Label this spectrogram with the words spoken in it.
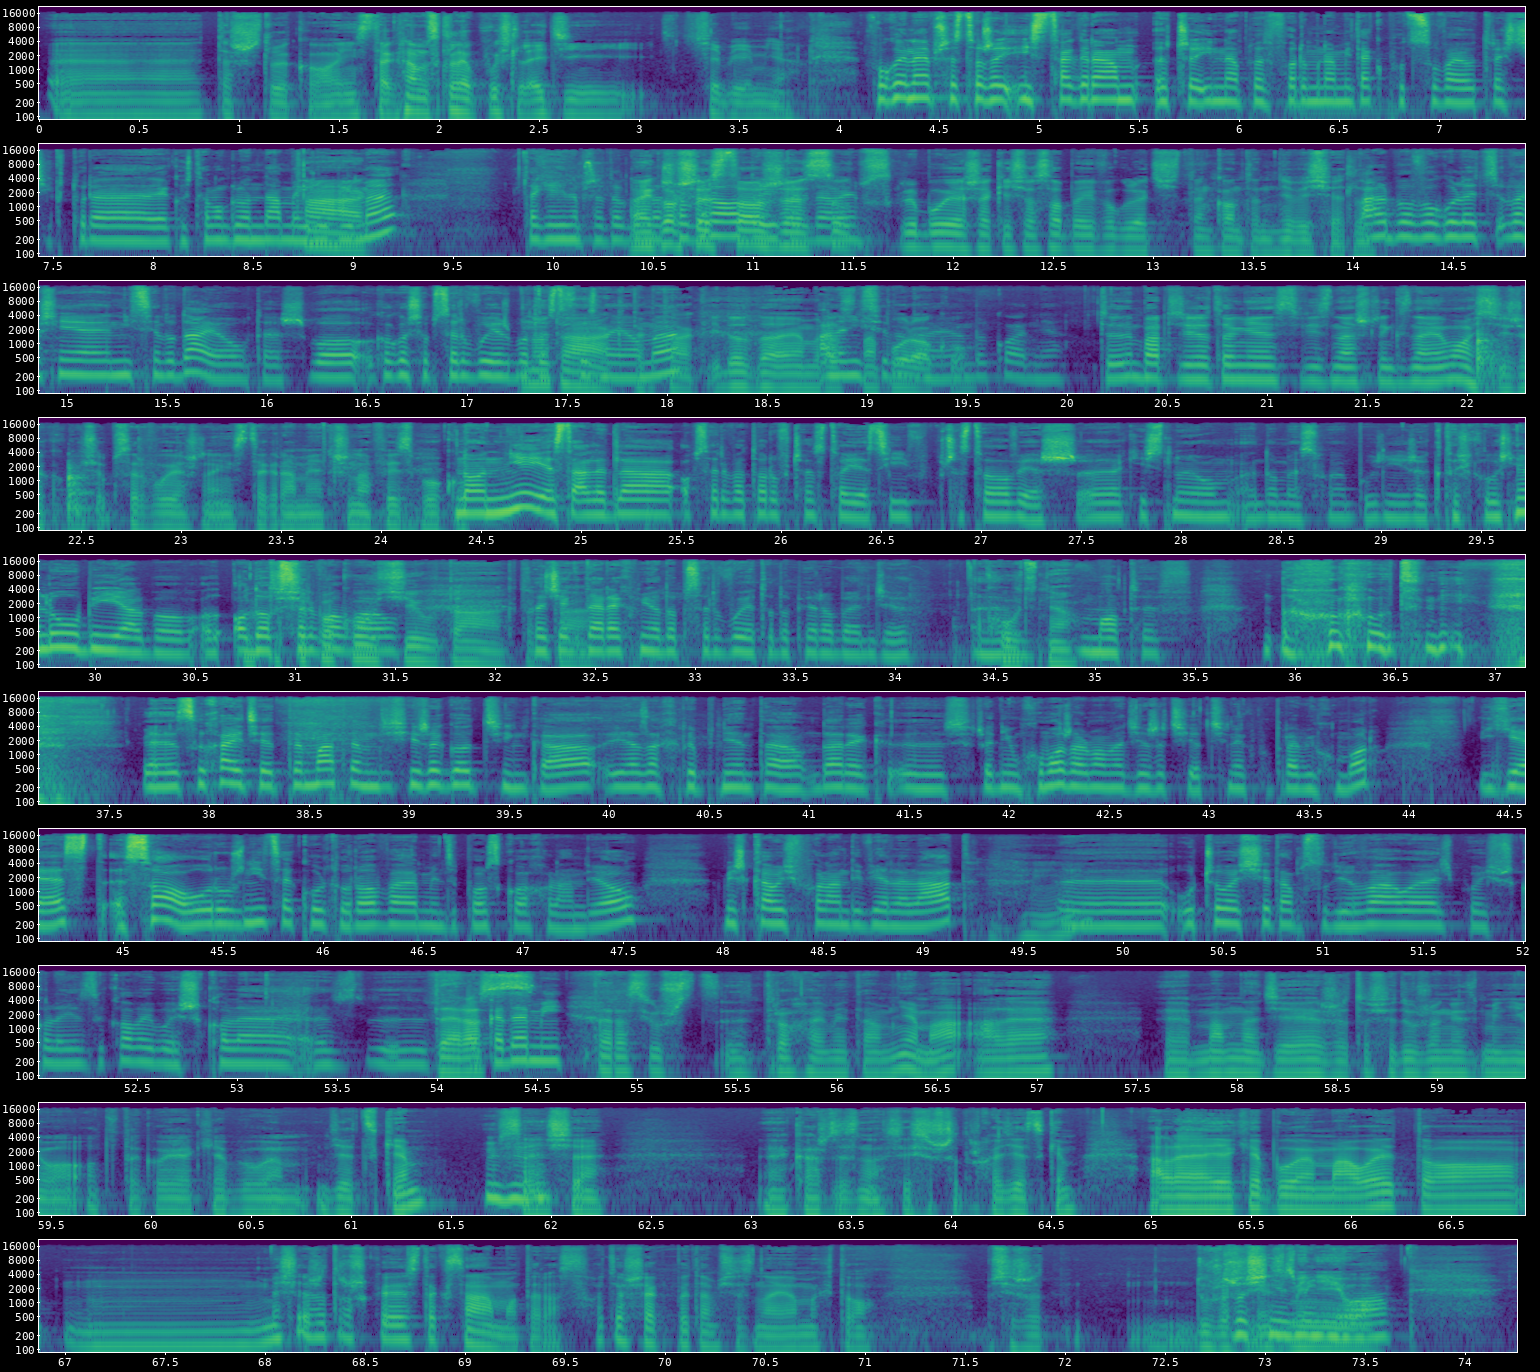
e, też tylko Instagram sklepu śledzi ciebie i mnie. W ogóle jest to, że Instagram czy inne platformy nam i tak podsuwają treści, które jakoś tam oglądamy i Tak. lubimy. Tak jak na przykład Najgorsze jest to, że tak subskrybujesz jakieś osoby i w ogóle ci ten content nie wyświetla. Albo w ogóle właśnie nic nie dodają też, bo kogoś obserwujesz, bo to no jest tak, twój znajomy, tak, tak. I dodaję ale raz na pół dodają, roku. dokładnie. Tym bardziej, że to nie jest wyznacznik znajomości, że kogoś obserwujesz na Instagramie czy na Facebooku. No nie jest, ale dla obserwatorów często jest i przez to, wiesz, jakieś snują domysły później, że ktoś kogoś nie lubi albo No to się odobserwował. pokłócił, tak, tak, Słuchajcie, jak tak. Darek mnie odobserwuje, to dopiero będzie Kłótnia. motyw do kłótni. E, Słuchajcie, tematem dzisiejszego odcinka, ja zachrypnięta, Darek w średnim humorze, ale mam nadzieję, że ci odcinek poprawi humor, jest, są różnice kulturowe między Polską a Holandią. Mieszkałeś w Holandii wiele lat, Mhm. e, uczyłeś się tam, studiowałeś, byłeś w szkole językowej, byłeś w szkole, z- w Teraz, akademii. teraz już y, trochę mnie tam nie ma, ale y, mam nadzieję, że to się dużo nie zmieniło od tego, jak ja byłem dzieckiem. W Mhm. sensie y, każdy z nas jest jeszcze trochę dzieckiem, ale jak ja byłem mały, to mm, myślę, że troszkę jest tak samo teraz. Chociaż jak pytam się znajomych, to myślę, że dużo, Dużo się nie zmieniło.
